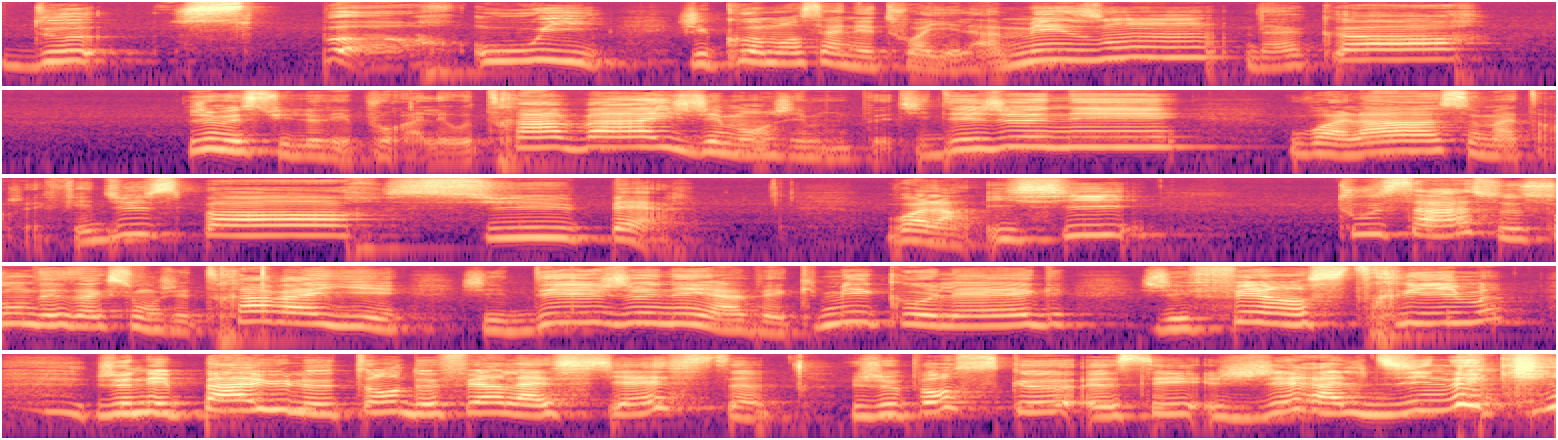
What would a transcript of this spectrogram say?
de sport. Oui, j'ai commencé à nettoyer la maison, d'accord? Je me suis levée pour aller au travail, j'ai mangé mon petit déjeuner. Voilà, ce matin j'ai fait du sport. Super. Voilà, ici, tout ça, ce sont des actions. J'ai travaillé, j'ai déjeuné avec mes collègues, j'ai fait un stream. Je n'ai pas eu le temps de faire la sieste. Je pense que euh, c'est Géraldine qui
